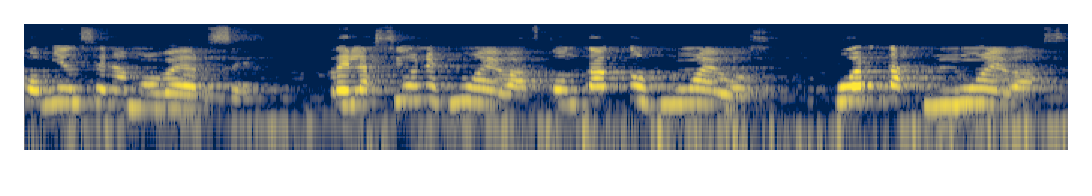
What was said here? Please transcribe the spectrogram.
comiencen a moverse, relaciones nuevas, contactos nuevos, puertas nuevas.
